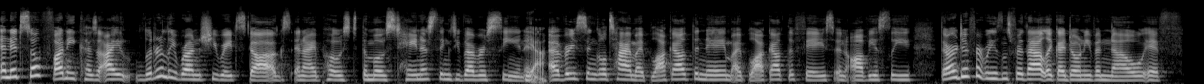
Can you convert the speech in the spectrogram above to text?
And it's so funny because I literally run She Rates Dogs and I post the most heinous things you've ever seen. And Yeah. every single time I block out the name, I block out the face. And obviously, there are different reasons for that. Like, I don't even know if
